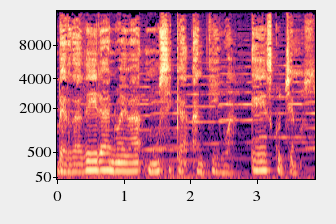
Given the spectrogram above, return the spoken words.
verdadera nueva música antigua. Escuchemos.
